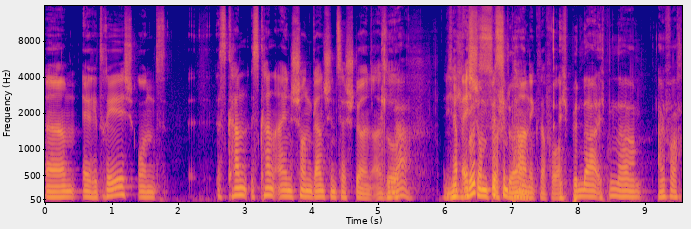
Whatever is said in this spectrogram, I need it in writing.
ähm, eritreisch und es kann, es kann einen schon ganz schön zerstören. Also Klar. ich habe echt schon ein bisschen zerstören. Panik davor. Ich bin da, ich bin da einfach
